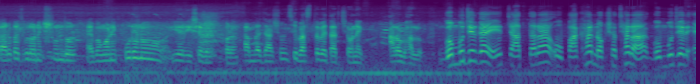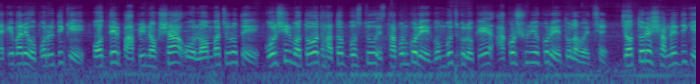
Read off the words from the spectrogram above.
কারুকাজগুলো অনেক সুন্দর এবং অনেক পুরনো ইয়ে হিসেবে করা। আমরা যা শুনছি বাস্তবে তার চেয়ে অনেক আরও ভালো। গম্বুজের গায়ে চাঁদ তারা ও পাখা নকশা ছাড়া গম্বুজের একেবারে ওপরের দিকে পদ্মের পাপড়ি নকশা ও লম্বা চুরোতে কলসির মতো ধাতব বস্তু স্থাপন করে গম্বুজগুলোকে আকর্ষণীয় করে তোলা হয়েছে। চত্বরের সামনের দিকে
